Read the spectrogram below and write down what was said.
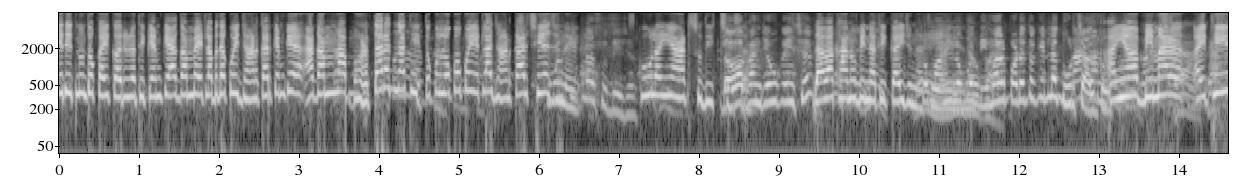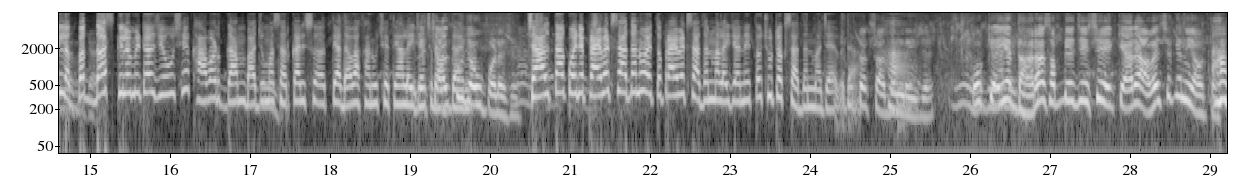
એ રીતનું તો કંઈ કર્યું નથી. કેમ કે આ ગામમાં એટલા બધા કોઈ જાણકાર કેમ કે આ ગામના ભણતર જ નથી તો કોઈ લોકો કોઈ એટલા જાણકાર છે જ નહીં. સ્કૂલ અહીંયા આઠ સુધી જ છે દવાખાન જેવું કંઈ છે? દવાખાનું બી નથી કઈ જ નથી. માની લોકો બીમાર પડે તો કેટલા દૂર ચાલતું? અહીંયા બીમાર અહીંથી લગભગ દસ કિલોમીટર જેવું છે ખાવડ ગામ બાજુમાં સરકારી ત્યાં દવાખાનું છે ત્યાં લઈ જાય છે ચાલતું જવું પડે છે. ચાલતા કોઈને પ્રાઇવેટ સાધન હોય તો પ્રાઇવેટ સાધનમાં લઈ જાય નહીં તો છૂટક સાધનમાં જાય બધા. છૂટક સાધન લઈ જાય. ઓકે અહીંયા ધારાસભ્ય જે છે ક્યારે આવે છે કે નહીં આવતા? હા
